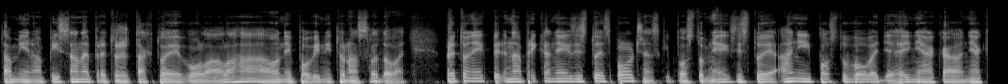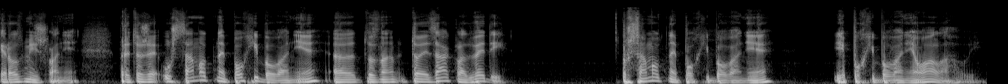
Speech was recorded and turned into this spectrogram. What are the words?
tam je napísané, pretože takto je vola Allaha a on je povinný to nasledovať. Preto ne, napríklad neexistuje spoločenský postup, neexistuje ani postup vo vede, hej, nejaká, nejaké rozmýšľanie. Pretože už samotné pochybovanie, e, to, znam, to je základ vedy. Už samotné pochybovanie je pochybovanie o Allahovi.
